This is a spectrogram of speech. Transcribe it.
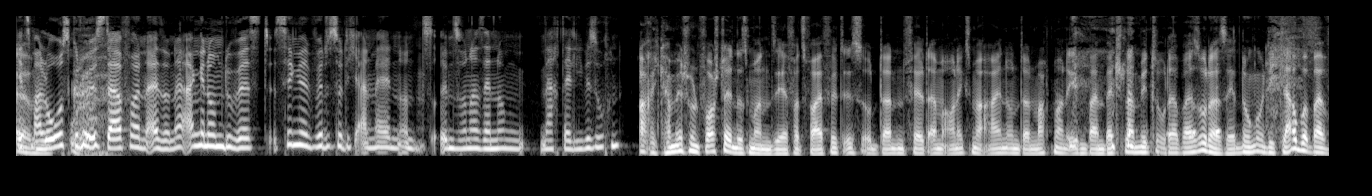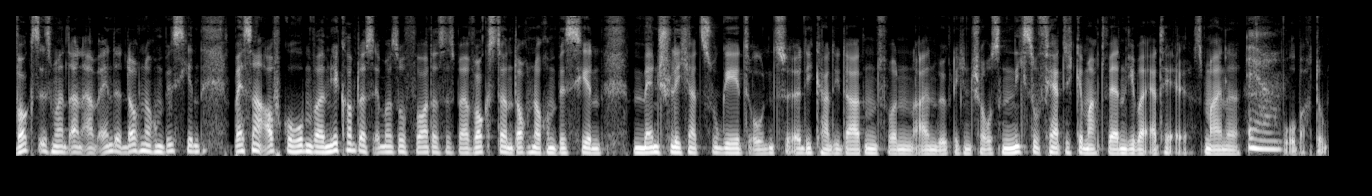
Jetzt mal Ähm, losgelöst davon, also ne, angenommen, du wirst Single, würdest du dich anmelden und in so einer Sendung nach der Liebe suchen? Ach, ich kann mir schon vorstellen, dass man sehr verzweifelt ist und dann fällt einem auch nichts mehr ein und dann macht man eben beim Bachelor mit oder bei so einer Sendung. Und ich glaube, bei Vox ist man dann am Ende doch noch ein bisschen besser aufgehoben, weil mir kommt das immer so vor, dass es bei Vox dann doch noch ein bisschen menschlicher zugeht und äh, die Kandidaten von allen möglichen Shows nicht so fertig gemacht werden wie bei RTL. Das ist meine Ja. Beobachtung.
